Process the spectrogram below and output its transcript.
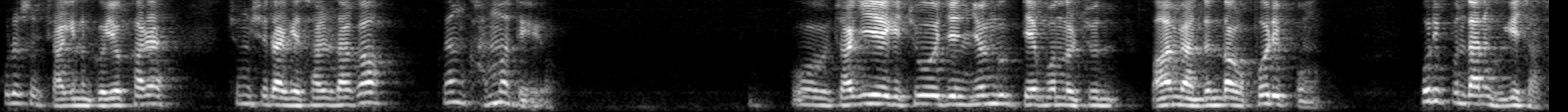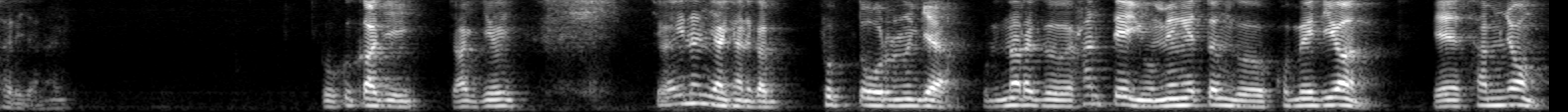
그래서 자기는 그 역할에 충실하게 살다가 그냥 가면 돼요. 그 자기에게 주어진 연극 대본을 준 마음에 안 든다고 버리뿐 버리뿐다는 그게 자살이잖아요. 그 끝까지 자기의 제가 이런 이야기 하니까 벅 떠오르는 게 우리나라 그 한때 유명했던 그 코미디언 배삼룡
